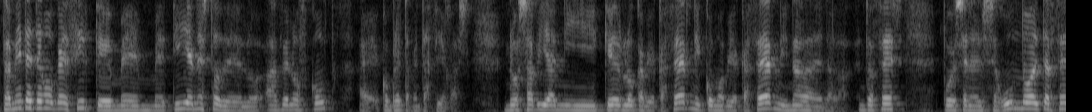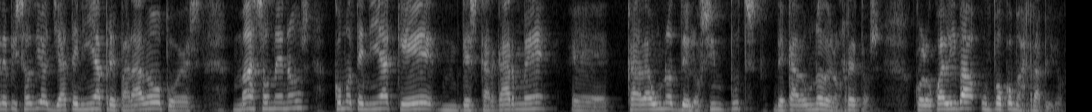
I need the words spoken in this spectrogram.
También te tengo que decir que me metí en esto de Advent of Code eh, completamente a ciegas. No sabía ni qué es lo que había que hacer, ni cómo había que hacer, ni nada de nada. Entonces, pues en el segundo o el tercer episodio ya tenía preparado, pues más o menos cómo tenía que descargarme eh, cada uno de los inputs de cada uno de los retos, con lo cual iba un poco más rápido.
